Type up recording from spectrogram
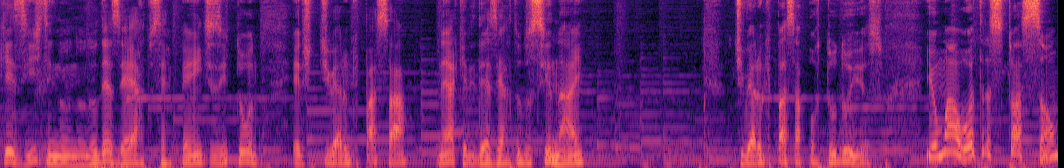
que existem no, no, no deserto, serpentes e tudo. Eles tiveram que passar, né, aquele deserto do Sinai, tiveram que passar por tudo isso. E uma outra situação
